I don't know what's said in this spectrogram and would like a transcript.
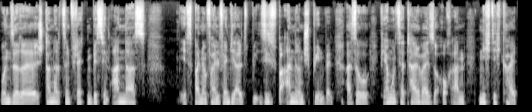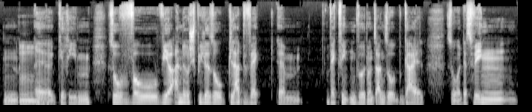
unsere Standards sind vielleicht ein bisschen anders jetzt bei einem Final Fantasy, als sie es bei anderen Spielen werden. Also wir haben uns ja teilweise auch an Nichtigkeiten mm. äh, gerieben, so wo wir andere Spiele so glatt weg ähm, wegwinken würden und sagen so geil. So deswegen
